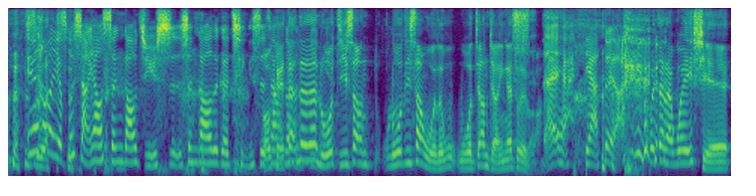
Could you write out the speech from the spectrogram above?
因为他们也不想要升高局势，升高这个情势。OK，但但在逻辑上，逻辑上我的我这样讲应该对吧？哎呀，对呀，对啊，会带来威胁，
